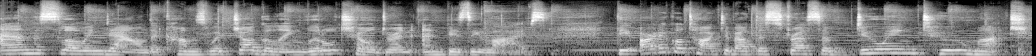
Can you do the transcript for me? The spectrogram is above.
and the slowing down that comes with juggling little children and busy lives. The article talked about the stress of doing too much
